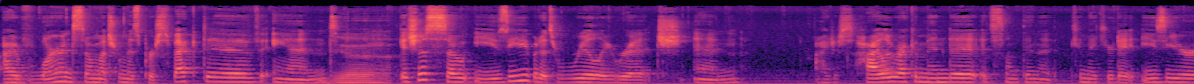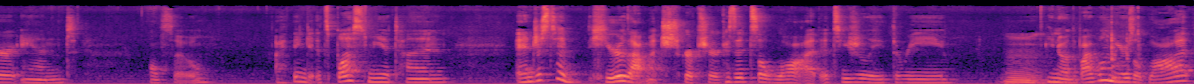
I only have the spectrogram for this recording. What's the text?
I've learned so much from his perspective, and Yeah. it's just so easy, but it's really rich, and I just highly recommend it. It's something that can make your day easier, and also, I think it's blessed me a ton. And just to hear that much scripture, because it's a lot. It's usually three, Mm. you know, the Bible in a year is a lot.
